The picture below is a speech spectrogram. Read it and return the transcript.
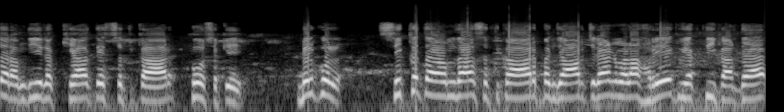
ਧਰਮ ਦੀ ਰੱਖਿਆ ਤੇ ਸਤਿਕਾਰ ਹੋ ਸਕੇ। ਬਿਲਕੁਲ ਸਿੱਖ ਧਰਮ ਦਾ ਸਤਿਕਾਰ ਪੰਜਾਬ 'ਚ ਰਹਿਣ ਵਾਲਾ ਹਰੇਕ ਵਿਅਕਤੀ ਕਰਦਾ ਹੈ,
